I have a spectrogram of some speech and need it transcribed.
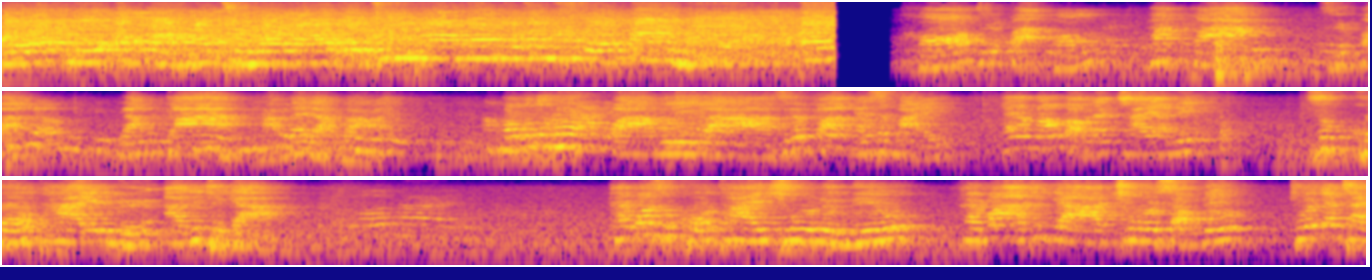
เลาวันนี้โอกาสมาถึงเราแล้วโดยที่พ่อไม่ต้องเสียตังค์ขอศิลปะของภาคกลางศิลปะลังกาทำได้หลากหลายพระพุทธรูปปางลีลาศิลปะในสมัย ให้น้องๆตอบแรงชัยอันนี้ สุโขทัยหรืออยุธยาใครว่าสุโขทัยชูหนึ่งนิ้ว ใครว่าอยุธยาชูสองนิ้วช่วยารย์ชัย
